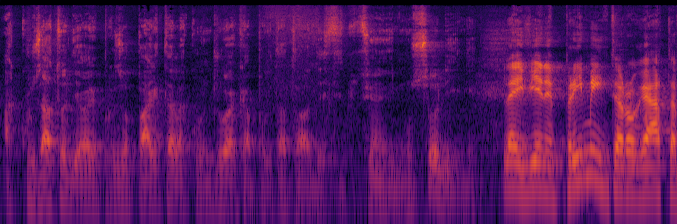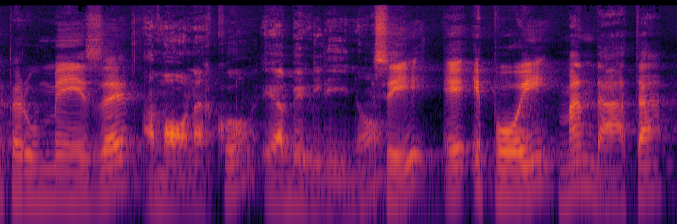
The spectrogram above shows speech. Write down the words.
accusato di aver preso parte alla congiura che ha portato alla destituzione di Mussolini. Lei viene prima interrogata per un mese. A Monaco e a Berlino. Sì, e, e poi mandata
